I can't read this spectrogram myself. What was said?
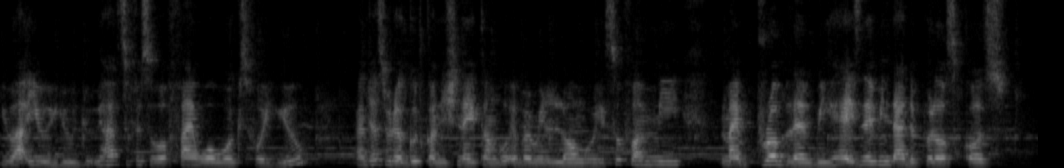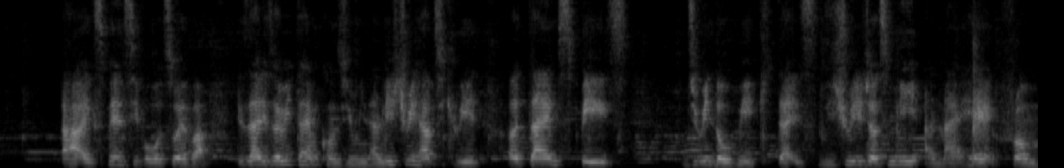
you are you you you have to first of all find what works for you and just with a good conditioner you can go a very long way. So for me my problem with hair is not even that the products cost are expensive or whatsoever. Is that it's very time consuming. I literally have to create a time space during the week that is literally just me and my hair from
